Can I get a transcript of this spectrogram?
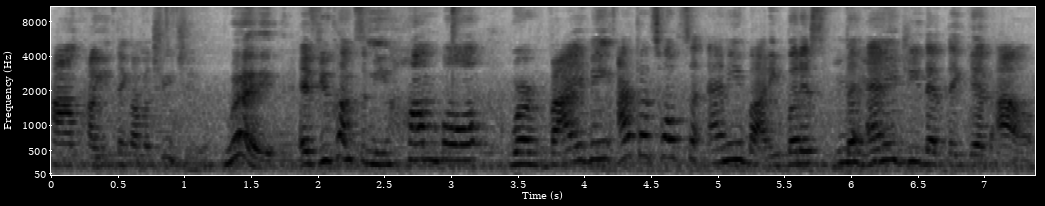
how, how you think I'm gonna treat you? right. If you come to me humble, we're vibing, I can talk to anybody, but it's the energy that they give out.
